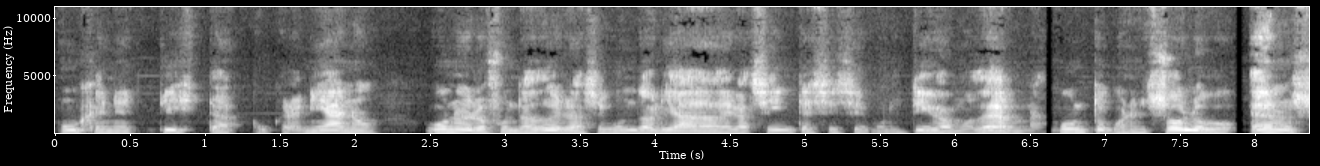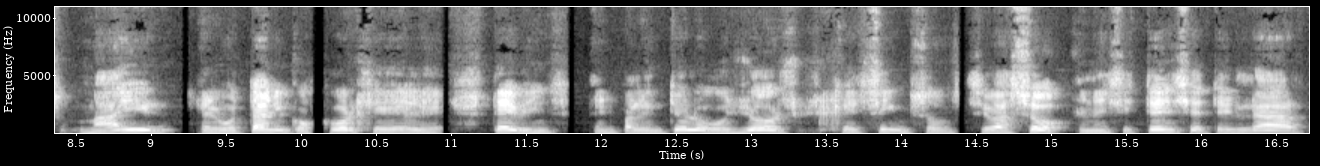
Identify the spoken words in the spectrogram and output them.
un genetista ucraniano, uno de los fundadores de la segunda oleada de la síntesis evolutiva moderna, junto con el zoólogo Ernst Mayr, el botánico Jorge L. Stebbins, el paleontólogo George G. Simpson, se basó en la insistencia Taylor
